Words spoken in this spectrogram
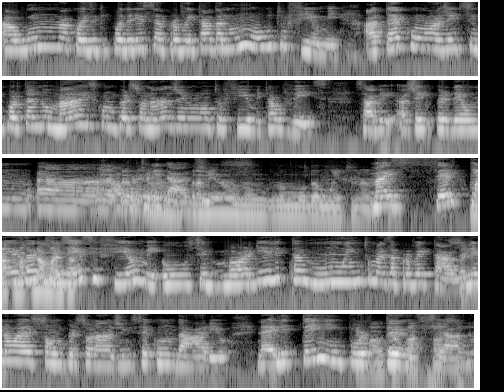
alguma coisa que poderia ser aproveitada num outro filme. Até com a gente se importando mais com o personagem num outro filme, talvez. Sabe? Achei que perdeu um, a, é, a oportunidade. Mim não, pra mim não, não, não, muda muito, não. Mas certeza mas, mas, não, que nesse filme o Cyborg ele tá muito mais aproveitado. Sim. Ele não é só um personagem secundário, né? Ele tem importância. Tem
